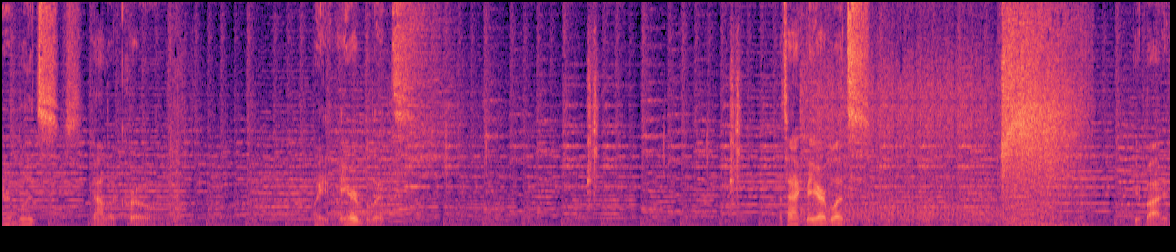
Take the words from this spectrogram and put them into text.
Air Blitz, Crow. Wait, Air Blitz? Attack the Air Blitz. Get bodied.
